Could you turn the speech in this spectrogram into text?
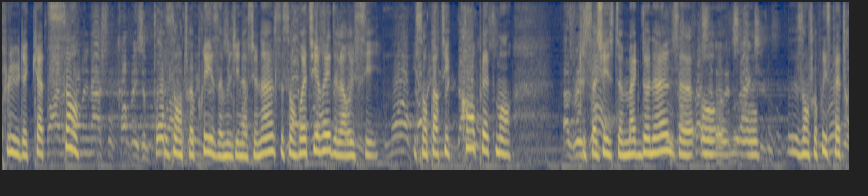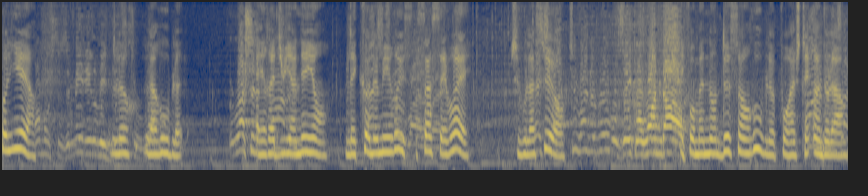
Plus de 400 entreprises multinationales se sont retirées de la Russie. Ils sont partis complètement, qu'il s'agisse de McDonald's euh, aux, entreprises pétrolières. la rouble est réduite à néant l'économie russe. Ça, c'est vrai. Je vous l'assure. Il faut maintenant 200 roubles pour acheter un dollar.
